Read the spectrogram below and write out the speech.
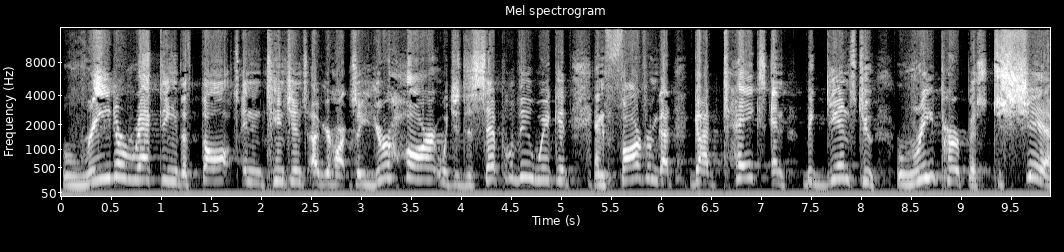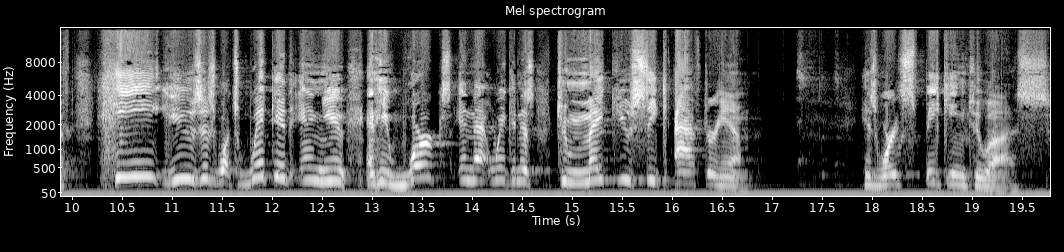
redirecting the thoughts and intentions of your heart. So your heart, which is deceptively wicked and far from God, God takes and begins to repurpose, to shift. He uses what's wicked in you and he works in that wickedness to make you seek after him. His word speaking to us.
